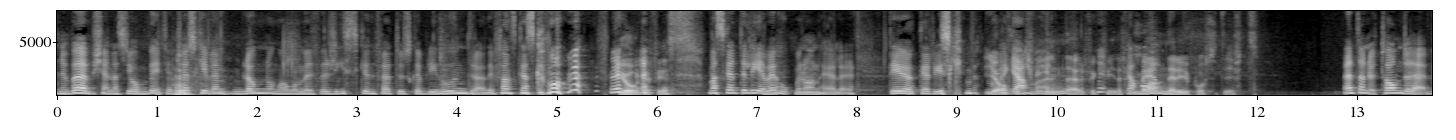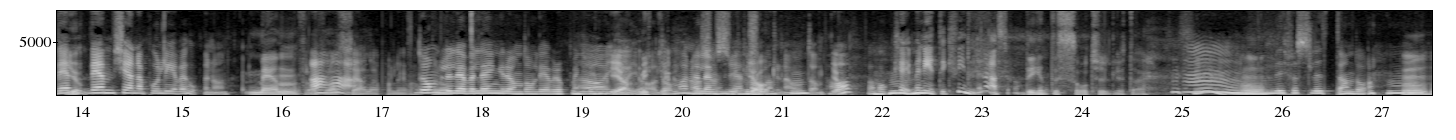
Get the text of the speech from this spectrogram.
Nu börjar det kännas jobbigt. Jag tror jag skrev en blogg någon gång om för risken för att du ska bli hundra. Det fanns ganska många. Jo, det finns. Man ska inte leva ihop med någon heller. Det ökar risken för att man Ja, är för gammal. kvinnor. För, kvinnor, för Jaha. män är det ju positivt. Vänta nu, ta om det där. Jo. Vem, vem tjänar på att leva ihop med någon? Män framförallt Aha. tjänar på att leva ihop De med någon. lever längre om de lever upp med Ja, kvinnor. ja, Ja, ja, mycket. de har någon Eller som stryker skjortorna Mm. åt dem. Ja, Ja. ja, okej. Men inte kvinnor alltså? Det är inte så tydligt där. Mm, vi får slita ändå. Mm. Mm.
